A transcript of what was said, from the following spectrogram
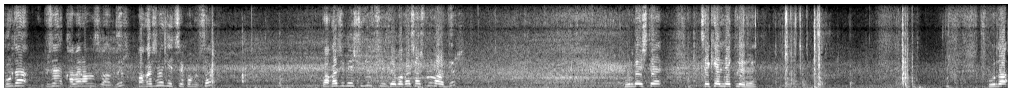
Burada güzel kameramız vardır. Bagajına geçecek olursak bagajı 500 çizde bagaj açma vardır. Burada işte tekerlekleri Burada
